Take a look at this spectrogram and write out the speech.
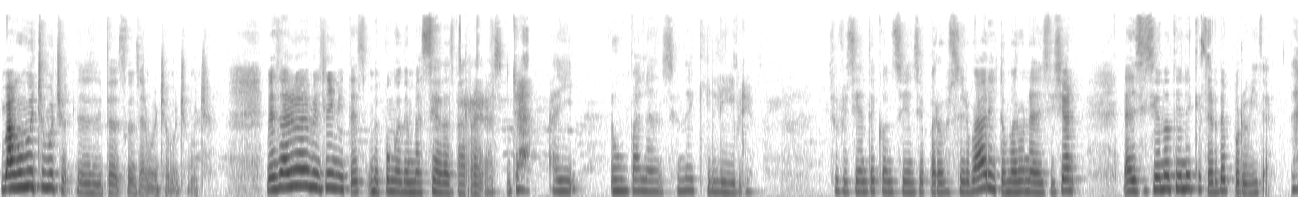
Bajo mucho, mucho, necesito descansar mucho, mucho, mucho me salgo de mis límites, me pongo demasiadas barreras. Ya, hay un balance, un equilibrio. Suficiente conciencia para observar y tomar una decisión. La decisión no tiene que ser de por vida.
